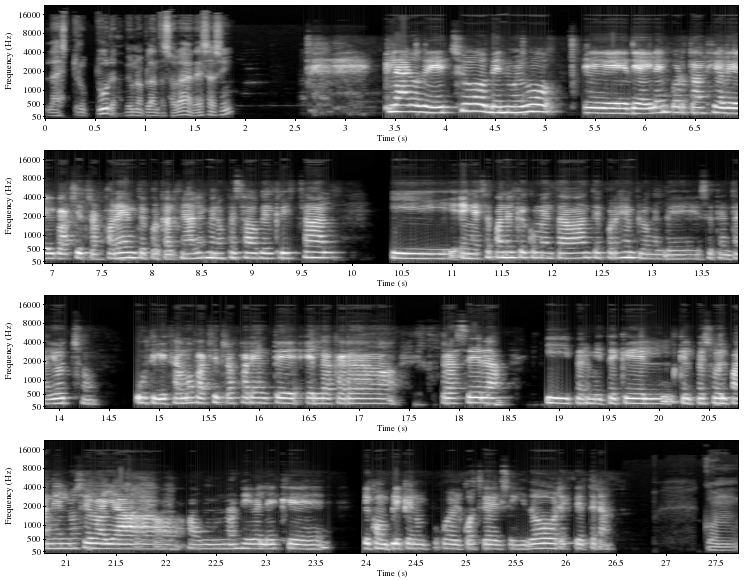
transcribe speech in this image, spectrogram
la estructura de una planta solar, ¿es así? Claro, de hecho, de nuevo, eh, de ahí la importancia del baxi transparente, porque al final es menos pesado que el cristal. Y en ese panel que comentaba antes, por ejemplo, en el de 78, utilizamos baxi transparente en la cara trasera y permite que el, peso del panel no se vaya a, unos niveles que, que, compliquen un poco el coste del seguidor, etcétera. Con,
